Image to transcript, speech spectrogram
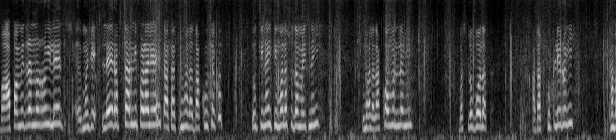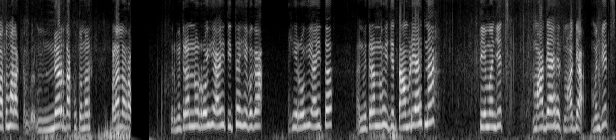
बापा मित्रांनो रोहिले म्हणजे लय रफ्तारनी पळाले आहेत. आता तुम्हाला दाखवू शकत तो की नाही ते मला सुद्धा माहीत नाही. तुम्हाला दाखवा म्हणलं मी. बसलो बोलत. आता फुटली रोही. थांबा तुम्हाला नर दाखवतो नर. पळाला राव. तर मित्रांनो रोही आहेत इथं. हे बघा हे रोही आहेत. आणि मित्रांनो हे जे तांबडे आहेत ना ते म्हणजेच माद्या आहेत. माद्या म्हणजेच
